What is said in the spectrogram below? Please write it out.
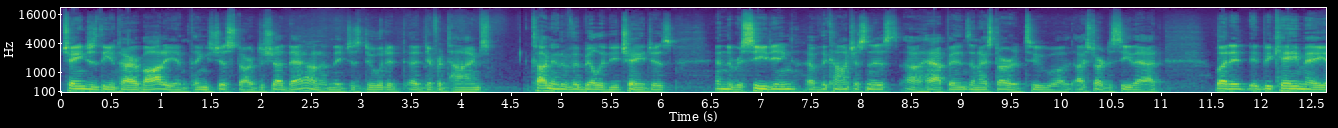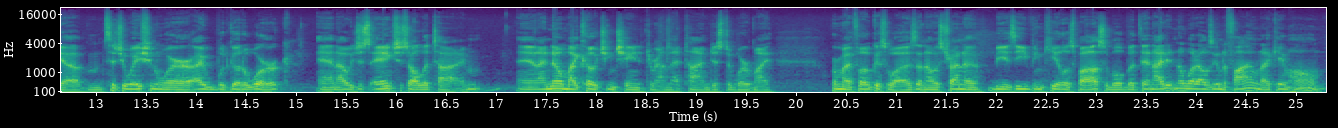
changes the entire body and things just start to shut down and they just do it at, at different times. Cognitive ability changes and the receding of the consciousness uh, happens and I started to uh, I started to see that. But it, it became a um, situation where I would go to work and I was just anxious all the time. And I know my coaching changed around that time just to where my where my focus was and I was trying to be as even keel as possible, but then I didn't know what I was going to find when I came home.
